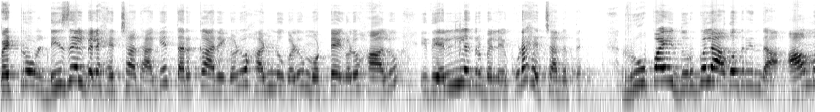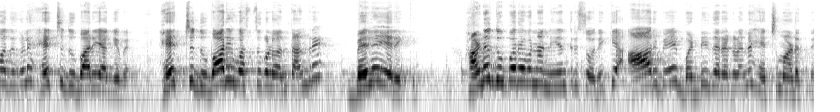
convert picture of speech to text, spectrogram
ಪೆಟ್ರೋಲ್, ಡೀಸೆಲ್ ಬೆಲೆ ಹೆಚ್ಚಾದ ಹಾಗೆ ತರಕಾರಿಗಳು, ಹಣ್ಣುಗಳು, ಮೊಟ್ಟೆಗಳು, ಹಾಲು ಇದೆಲ್ಲದ್ರ ಬೆಲೆ ಕೂಡ ಹೆಚ್ಚಾಗುತ್ತೆ. ರೂಪಾಯಿ ದುರ್ಬಲ ಆಗೋದ್ರಿಂದ ಆಮದುಗಳು ಹೆಚ್ಚು ದುಬಾರಿಯಾಗಿವೆ. ಹೆಚ್ಚು ದುಬಾರಿ ವಸ್ತುಗಳು ಅಂತ ಅಂದ್ರೆ ಬೆಲೆ ಏರಿಕೆ. ಹಣದುಬ್ಬರವನ್ನ ನಿಯಂತ್ರಿಸೋದಕ್ಕೆ ಆರ್ ಬಿ ಐ ಬಡ್ಡಿ ದರಗಳನ್ನ ಹೆಚ್ಚು ಮಾಡುತ್ತೆ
